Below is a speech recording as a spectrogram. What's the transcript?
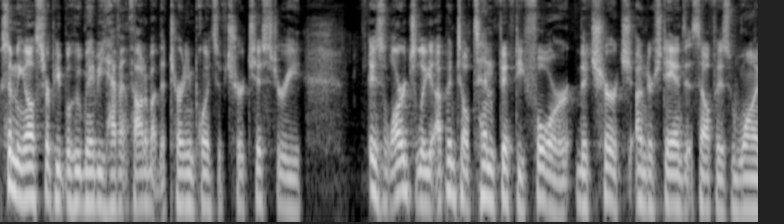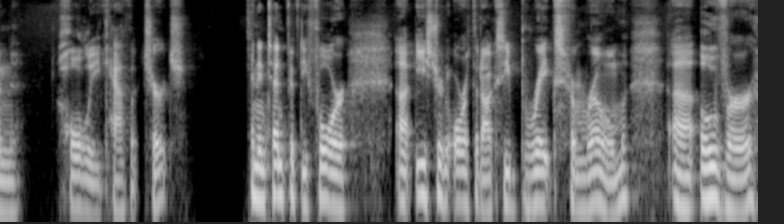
something else for people who maybe haven't thought about the turning points of church history is largely up until 1054, the church understands itself as one holy Catholic church. And in 1054, uh, Eastern Orthodoxy breaks from Rome uh, over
